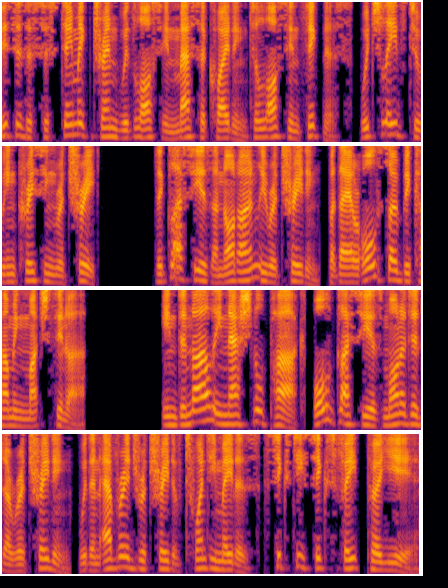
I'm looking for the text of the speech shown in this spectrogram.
This is a systemic trend with loss in mass equating to loss in thickness, which leads to increasing retreat. The glaciers are not only retreating, but they are also becoming much thinner. In Denali National Park, all glaciers monitored are retreating, with an average retreat of 20 meters (66 feet) per year.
